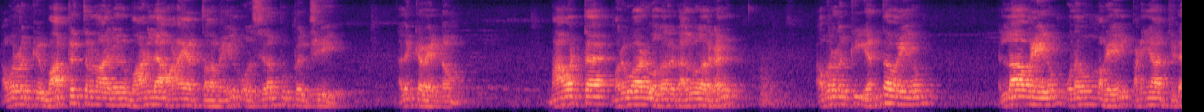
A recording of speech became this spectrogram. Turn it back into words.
அவர்களுக்கு மாற்றுத்திறனாளிகள் மாநில ஆணையர் தலைமையில் ஒரு சிறப்பு பயிற்சி அளிக்க வேண்டும். மாவட்ட மறுவாழ்வு அலுவலர்கள் அவர்களுக்கு எந்த வகையிலும் எல்லா வகையிலும் உதவும் வகையில் பணியாற்றிட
